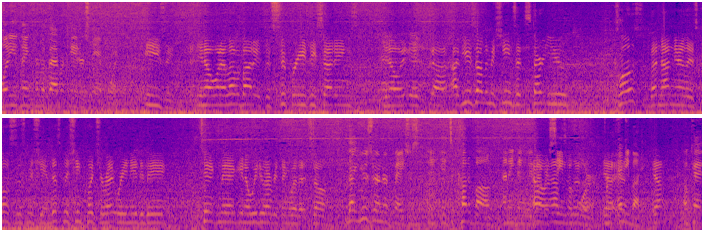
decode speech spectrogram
What do you think from a fabricator standpoint? Easy. You know what I love about it is it's super easy settings. You know, it. Uh, I've used other machines that start you close, but not nearly as close as this machine. This machine puts you right where you need to be. TIG, MIG, you know, we do everything with it. So that user interface is it's a cut above anything we've oh, ever seen before from yeah. anybody. Yeah. Okay.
